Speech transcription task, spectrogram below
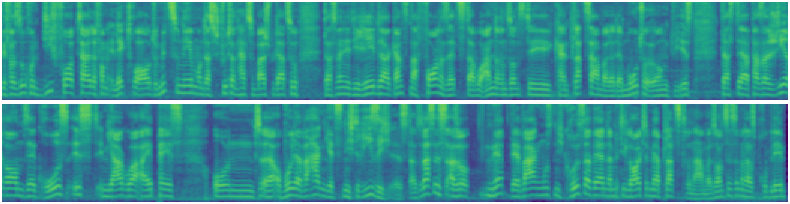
wir versuchen die Vorteile vom Elektroauto mitzunehmen und das führt dann halt zum Beispiel dazu, dass wenn ihr die Räder ganz nach vorne setzt, da wo anderen sonst die keinen Platz haben, weil da der Motor irgendwie ist, dass der Passagierraum sehr groß ist im Jaguar I-Pace und äh, obwohl der Wagen jetzt nicht riesig ist. Also das ist, also ne, der Wagen muss nicht größer werden, damit die Leute mehr Platz drin haben, weil sonst ist immer das Problem,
